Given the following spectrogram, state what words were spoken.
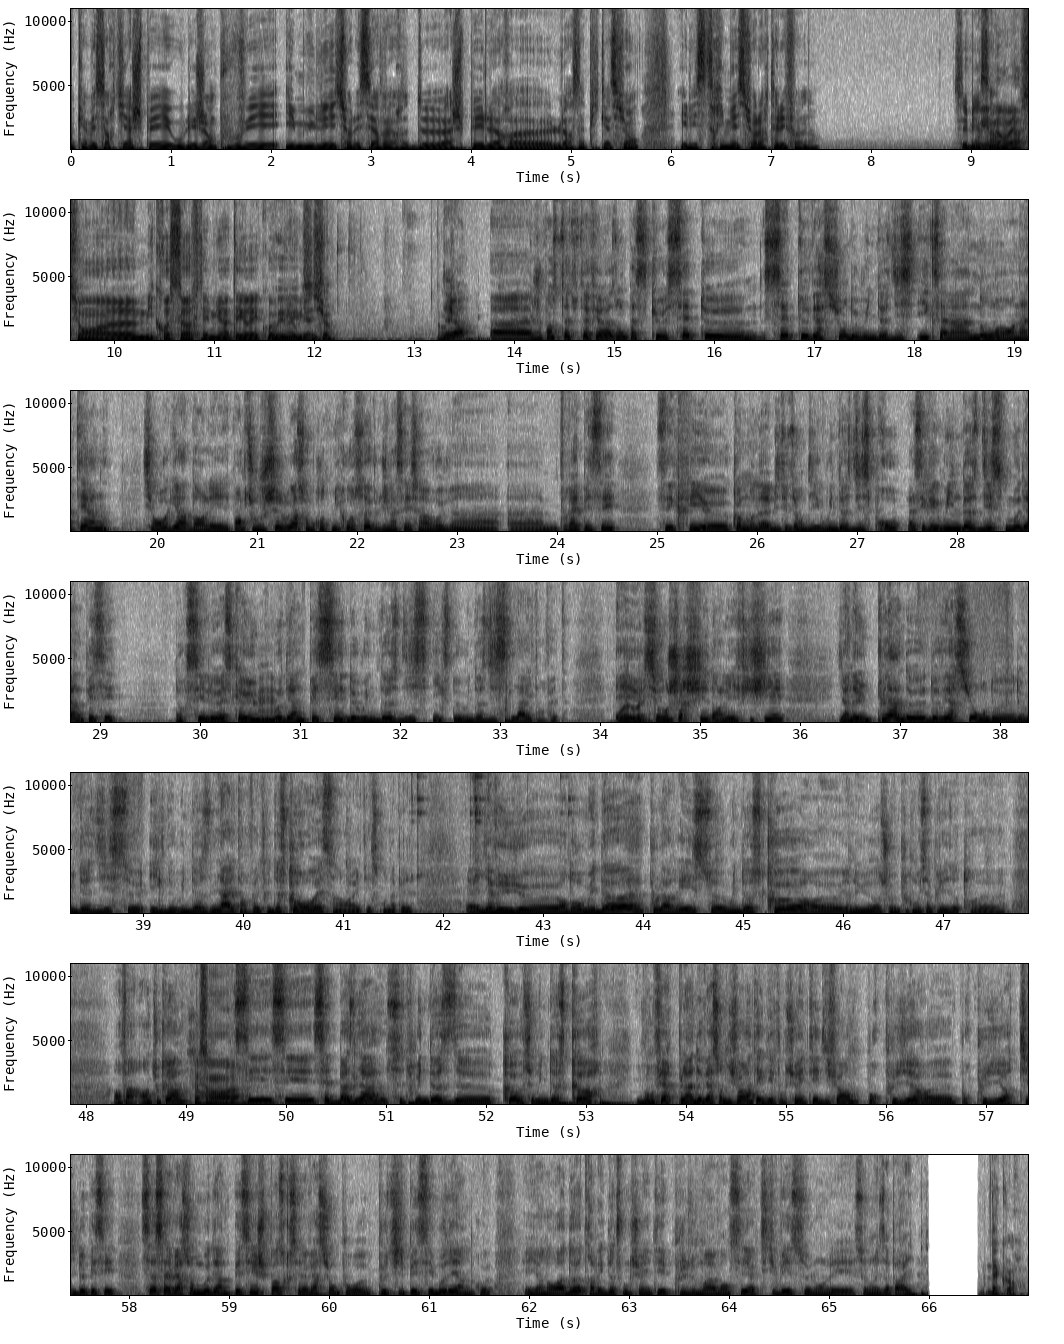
qu'avait sorti HP, où les gens pouvaient émuler sur les serveurs de HP leurs applications et les streamer sur leur téléphone. C'est bien oui, mais en version euh, Microsoft et mieux intégré, quoi. Oui, bien, sûr. D'ailleurs, euh, je pense que tu as tout à fait raison parce que cette, euh, cette version de Windows 10 X, elle a un nom en interne. Si on regarde dans les. Par exemple, si je regarde sur mon compte Microsoft que j'ai installé sur un, un, vrai PC, c'est écrit, euh, comme on a l'habitude, on dit Windows 10 Pro. Là, c'est écrit Windows 10 Modern PC. Donc, c'est le SKU mhm. Modern PC de Windows 10 X, de Windows 10 Lite en fait. Et si on cherchait dans les fichiers, il y en a eu plein de, versions de, de, Windows 10 X, de Windows Lite en fait, Windows Core OS en réalité, ce qu'on appelle. Euh, il y avait eu euh, Andromeda, Polaris, euh, Windows Core, il y en a eu d'autres, je ne sais même plus comment ils s'appelaient les autres. Enfin, en tout cas, c'est cette base-là, cette Windows Core, ce Windows Core, ils vont faire plein de versions différentes avec des fonctionnalités différentes pour plusieurs, pour plusieurs types de PC. Ça, c'est la version moderne PC. Je pense que c'est la version pour petit PC moderne, quoi. Et il y en aura d'autres avec d'autres fonctionnalités plus ou moins avancées, activées selon les, selon les appareils. D'accord.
